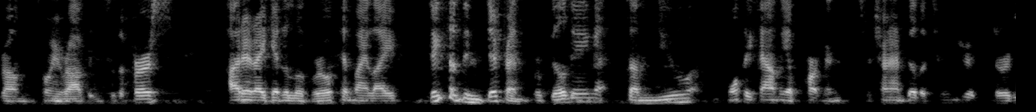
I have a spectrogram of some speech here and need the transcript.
from Tony Robbins. So the first, how did I get a little growth in my life? Doing something different. We're building some new multifamily apartments. We're trying to build a 230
